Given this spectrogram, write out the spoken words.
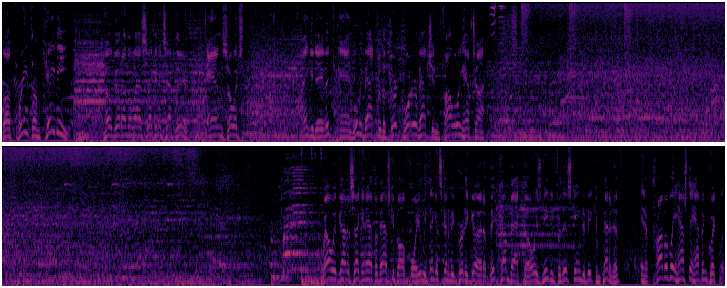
The three from KD. No good on the last second attempt there. And so it's. Thank you, David. And we'll be back for the third quarter of action following halftime. Well, we've got a second half of basketball for you. We think it's going to be pretty good. A big comeback, though, is needed for this game to be competitive, and it probably has to happen quickly.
